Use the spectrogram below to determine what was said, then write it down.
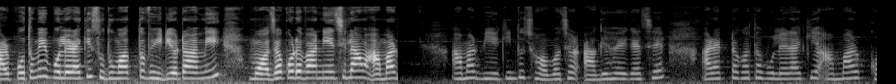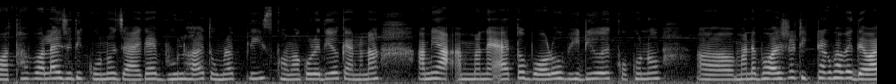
আর প্রথমেই বলে রাখি, শুধুমাত্র ভিডিওটা আমি মজা করে বানিয়েছিলাম। আমার আমার বিয়ে কিন্তু ছ বছর আগে হয়ে গেছে। আর একটা কথা বলে রাখি, আমার কথা বলায় যদি কোনো জায়গায় ভুল হয়, তোমরা প্লিজ ক্ষমা করে দিও। কেননা, আমি মানে এত বড় ভিডিও কখনো মানে ভয়েসটা ঠিকঠাকভাবে দেওয়া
